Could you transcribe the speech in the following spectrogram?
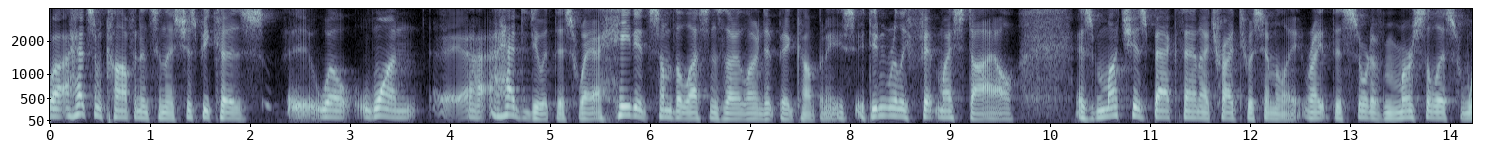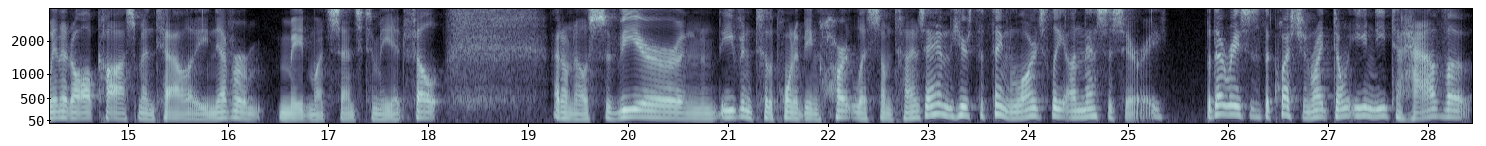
well, I had some confidence in this just because, uh, well, one, I had to do it this way. I hated some of the lessons that I learned at big companies. It didn't really fit my style. As much as back then I tried to assimilate, right? This sort of merciless win at all cost mentality never made much sense to me. It felt, I don't know, severe and even to the point of being heartless sometimes. And here's the thing largely unnecessary. But that raises the question, right? Don't you need to have a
